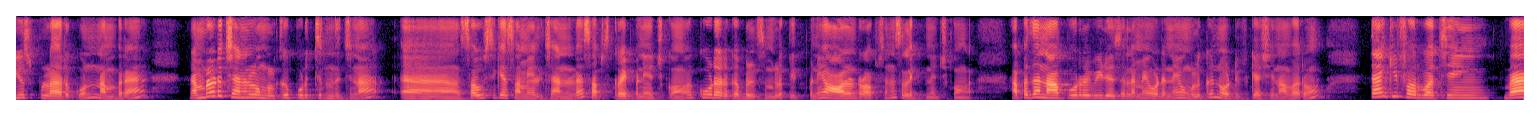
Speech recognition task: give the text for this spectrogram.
யூஸ்ஃபுல்லாக இருக்கும்னு நம்புகிறேன் நம்மளோட சேனல் உங்களுக்கு பிடிச்சிருந்துச்சுன்னா அஹ், சௌசிகா சமையல் சேனலை சப்ஸ்கிரைப் பண்ணி வச்சுக்கோங்க. கூட இருக்க பெல் சிம்பிளை கிளிக் பண்ணி ஆல்ன்ற ஆப்ஷனை செலக்ட் பண்ணி வச்சுக்கோங்க. அப்போ தான் நான் போடுற வீடியோஸ் எல்லாமே உடனே உங்களுக்கு நோட்டிஃபிகேஷனாக வரும். தேங்க்யூ ஃபார் வாட்சிங் பை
